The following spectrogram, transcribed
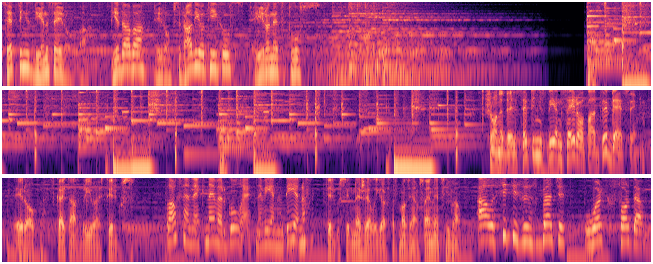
septiņas dienas Eiropā. Piedāvā Eiropas radiotīkls Eironet. Šonadēļ septiņas dienas Eiropā dzirdēsim. Eiropa skaitās brīvais tirgus. Lauksaimnieki nevar gulēt nevienu dienu. Tirgus ir nežēlīgāks pret mazajām saimniecībām. Our citizens' budget work for them.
